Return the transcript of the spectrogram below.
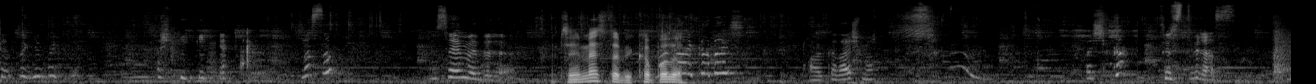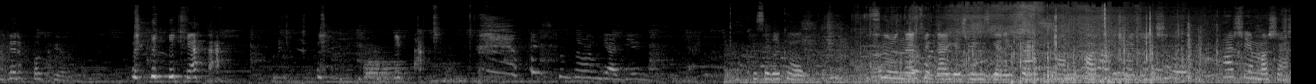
Şefta gir bakayım. nasıl? Sevmedi. Sevmez tabii kapalı. Arkadaş. Arkadaş mı? Aşkım. Tırstı biraz. Bir Garip bakıyor. Aşkım tamam gel diyelim Kasada kaldık. Bütün ürünleri tekrar geçmemiz gerekiyor şu anda kart girmediği için. Her şeyin yapacağız.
